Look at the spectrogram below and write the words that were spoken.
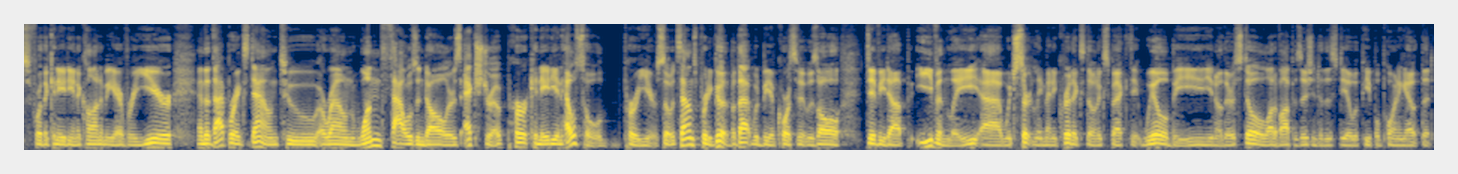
for the Canadian economy every year, and that that breaks down to around $1,000 extra per Canadian household per year. So it sounds pretty good, but that would be, of course, if it was all divvied up evenly, uh, which certainly many critics don't expect it will be. You know, there's still a lot of opposition to this deal with people pointing out that,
